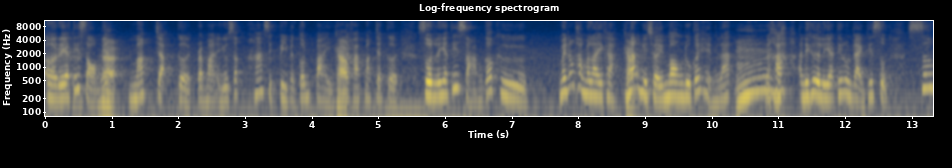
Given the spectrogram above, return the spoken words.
เอ่อระยะที่2เนี่ยฮะมักจะเกิดประมาณอายุสัก 50 ปีเป็นต้นไปครับนะคะมักจะเกิดส่วนระยะที่ 3 ก็คือ ไม่ต้องทำอะไรค่ะ ครับ นั่งเฉยๆมองดูก็เห็นละอืม นะคะ อันนี้คือระยะที่รุนแรงที่สุด ซึ่ง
